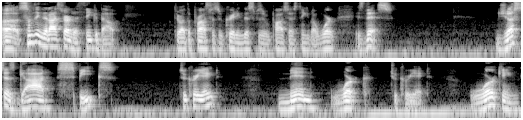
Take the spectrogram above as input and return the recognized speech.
Uh, something that I started to think about throughout the process of creating this specific process, thinking about work, is this. Just as God speaks to create, men work to create. Working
